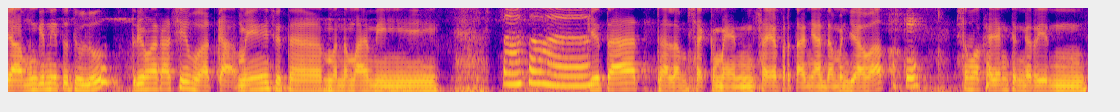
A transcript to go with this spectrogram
Ya mungkin itu dulu. Terima kasih buat Kak Mei sudah menemani Sama-sama. kita dalam segmen saya bertanya Anda menjawab. Oke. semoga yang dengerin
